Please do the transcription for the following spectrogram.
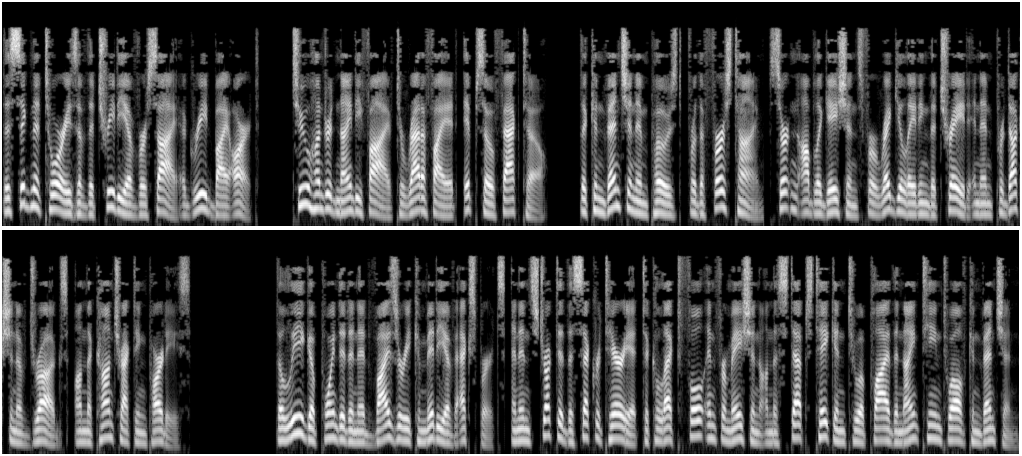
The signatories of the Treaty of Versailles agreed by Art. 295 to ratify it, ipso facto. The convention imposed, for the first time, certain obligations for regulating the trade in and production of drugs, on the contracting parties. The League appointed an advisory committee of experts, and instructed the Secretariat to collect full information on the steps taken to apply the 1912 Convention.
